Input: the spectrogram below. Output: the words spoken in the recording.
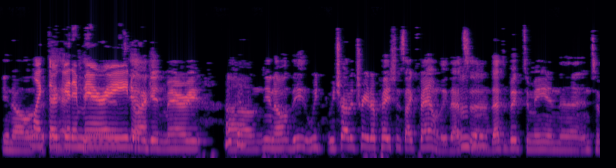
you know, like they're they getting kids, married yeah, or getting married. Okay. Um, you know, the, we, we try to treat our patients like family. That's, uh, mm-hmm. uh, that's big to me and, uh, into,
